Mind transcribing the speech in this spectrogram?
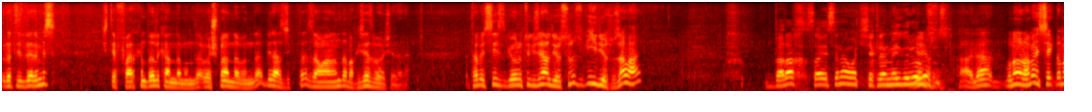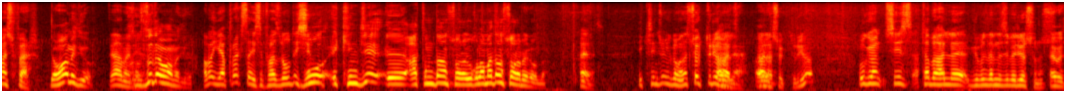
üreticilerimiz işte farkındalık anlamında, ölçme anlamında birazcık da zamanında bakacağız böyle şeylere. E, tabii siz görüntü güzel diyorsunuz, iyi diyorsunuz ama darak sayesinde ama çiçeklenmeyi görüyor musunuz? görüyorsunuz. Hala buna rağmen çiçekleme süper. Devam ediyor. Devam ediyor. Hızlı devam ediyor. Ama yaprak sayısı fazla olduğu için Bu ikinci e, atımdan sonra, uygulamadan sonra böyle oldu. evet. İkinci uygulamada söktürüyor Evet, hala. Hala evet. söktürüyor. Bugün siz tabii hala gübrelerinizi veriyorsunuz. Evet.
